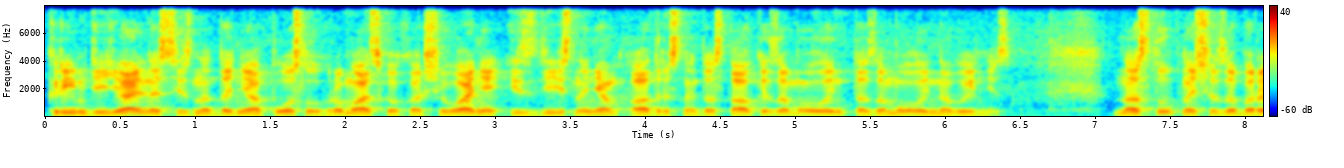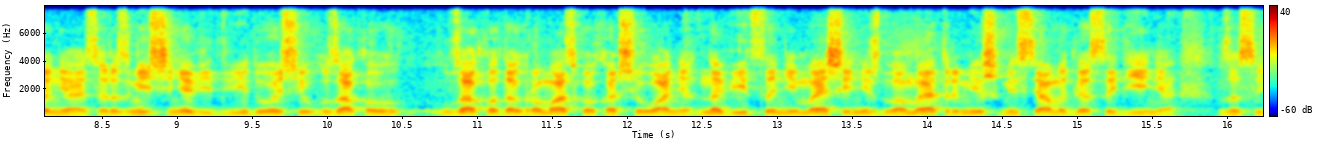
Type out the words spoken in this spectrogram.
крім діяльності з надання послуг громадського харчування із здійсненням адресної доставки замовлень та замовлень на виніс. Наступне, що забороняється, розміщення відвідувачів у закладах, у закладах громадського харчування на відстані менше, ніж 2 метри між місцями для сидіння за,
